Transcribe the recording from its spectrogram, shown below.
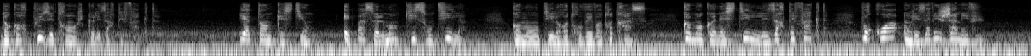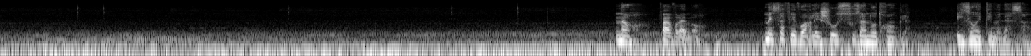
d'encore plus étrange que les artefacts. Il y a tant de questions. Et pas seulement qui sont-ils? Comment ont-ils retrouvé votre trace? Comment connaissent-ils les artefacts? Pourquoi on les avait jamais vus? Non, pas vraiment. Mais ça fait voir les choses sous un autre angle. Ils ont été menaçants.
